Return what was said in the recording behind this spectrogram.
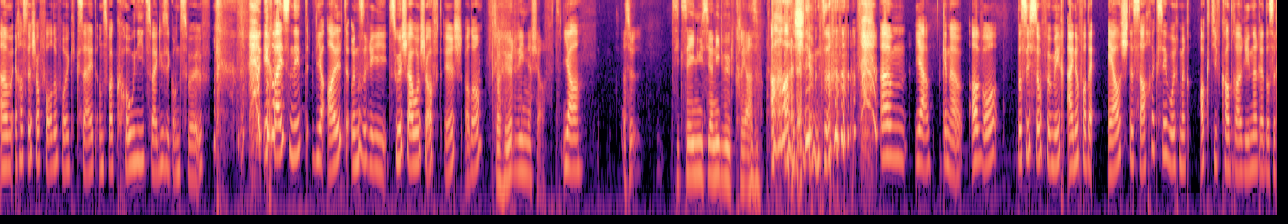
Ähm, ich habe es dir schon vor der Folge gesagt, und zwar Kony 2012. ich weiß nicht, wie alt unsere Zuschauerschaft ist, oder? So Hörerinnenschaft. Ja, Also, sie sehen uns ja nicht wirklich. Also, Ah, das stimmt. ähm, ja, genau. Aber das ist so für mich einer von der ersten Sachen gewesen, wo ich mich aktiv daran erinnere, dass ich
